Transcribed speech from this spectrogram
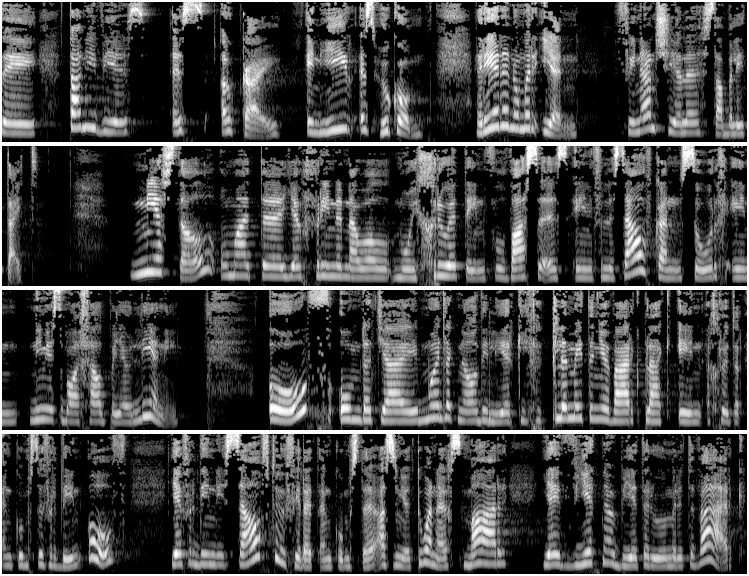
sê tannie wees is oukei okay. en hier is hoekom. Rede nommer 1: finansiële stabiliteit. Meestal omdat uh, jou vriende nou al mooi groot en volwasse is en vir hulle self kan sorg en nie meer so baie geld by jou leen nie. Of omdat jy moontlik na die leertjie geklim het in jou werkplek en 'n groter inkomste verdien of jy verdien dieselfde hoeveelheid inkomste as in jou 20's, maar jy weet nou beter hoe om dit te werk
